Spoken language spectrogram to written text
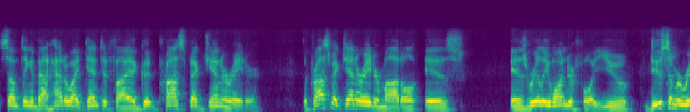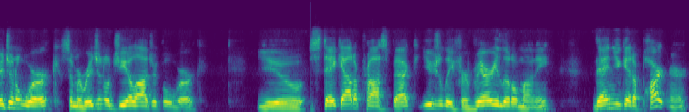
something about how to identify a good prospect generator. The prospect generator model is is really wonderful. You do some original work, some original geological work. You stake out a prospect, usually for very little money. Then you get a partner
